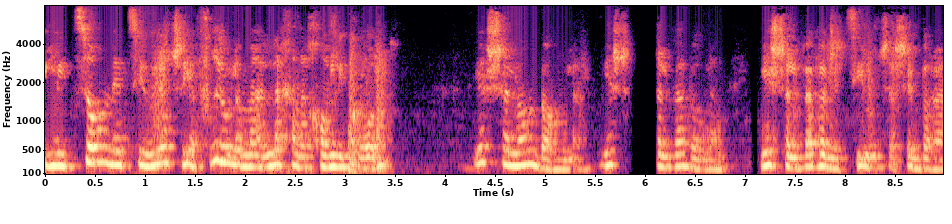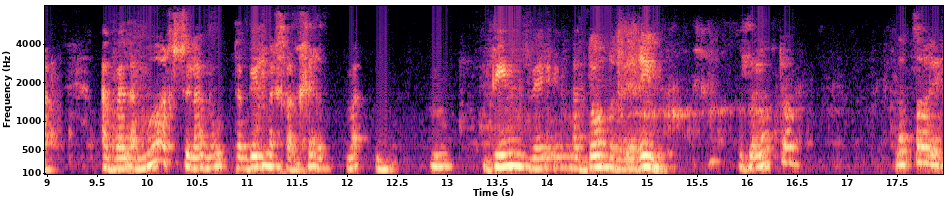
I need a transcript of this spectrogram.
ליצור מציאויות שיפריעו למהלך הנכון לקרות. יש שלום בעולם, יש שלווה בעולם, יש שלווה במציאות שהשם ברא, אבל המוח שלנו תמיד מחרחר דין ומדון וריב. זה לא טוב. לא צריך.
